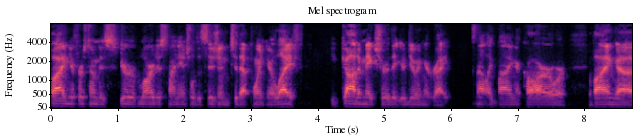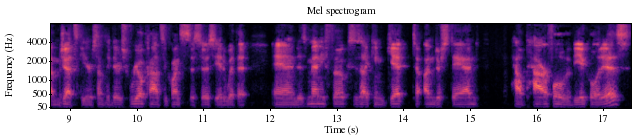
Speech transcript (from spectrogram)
buying your first home is your largest financial decision to that point in your life. You got to make sure that you're doing it right. It's not like buying a car or buying a jet ski or something. There's real consequences associated with it. And as many folks as I can get to understand how powerful of a vehicle it is,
